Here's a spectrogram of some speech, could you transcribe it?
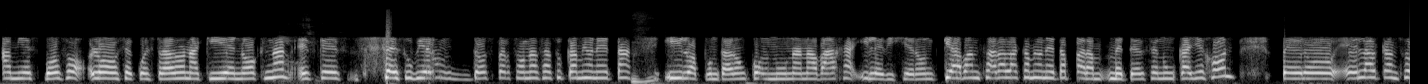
a mi esposo lo secuestraron aquí en Oxnard. Es que se subieron dos personas a su camioneta y lo apuntaron con una navaja y le dijeron que avanzara la camioneta para meterse en un callejón. Pero él alcanzó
